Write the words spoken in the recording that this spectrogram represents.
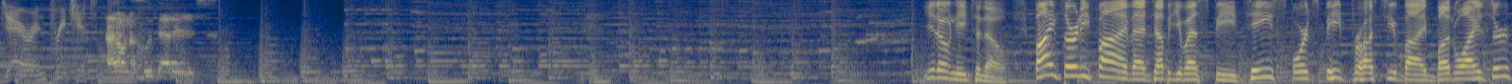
Darin Pritchett. I don't know who that is. You don't need to know. 535 at WSBT. Sports Beat brought to you by Budweiser.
